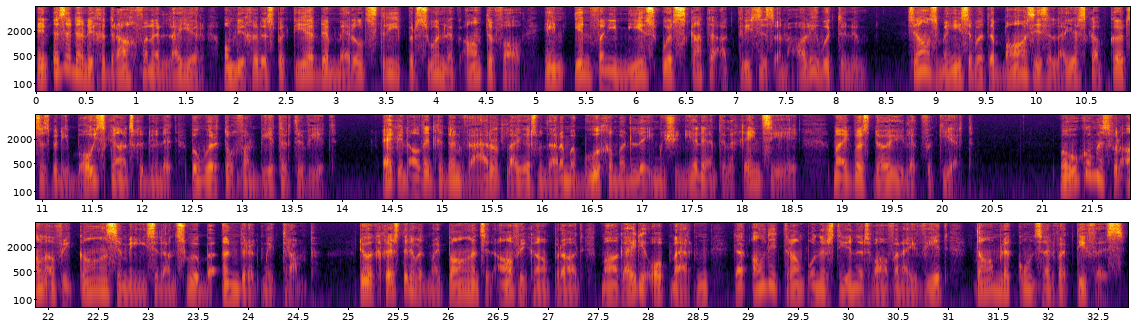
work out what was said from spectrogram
En is dit nou die gedrag van 'n leier om die gerespekteerde Meryl Streep persoonlik aan te val en een van die mees oorskatte aktrises in Hollywood te noem? Selfs mense wat 'n basiese leierskapkursus by die Boy Scouts gedoen het, behoort tog van beter te weet. Ek het altyd gedink wêreldleiers moet darem 'n bo-gemiddelde emosionele intelligensie hê, maar ek was duidelik verkeerd. Maar hoekom is veral Afrikaanse mense dan so beïndruk met Trump? Toe ek gister met my pa in Suid-Afrika praat, maak hy die opmerking dat al die Trump-ondersteuners waarvan hy weet, taamlik konservatief is.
